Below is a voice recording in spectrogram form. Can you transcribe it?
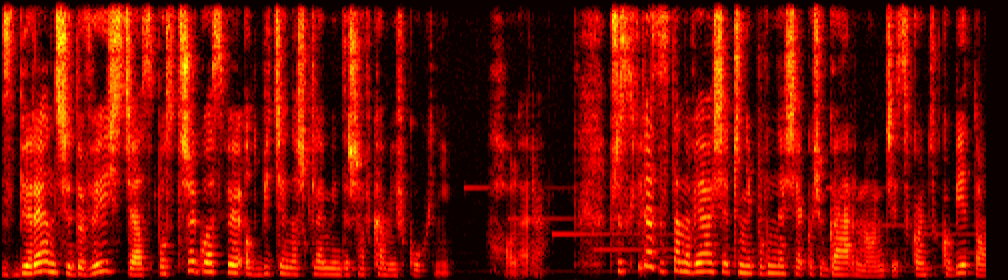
Zbierając się do wyjścia, spostrzegła swoje odbicie na szkle między szafkami w kuchni. Cholera. Przez chwilę zastanawiała się, czy nie powinna się jakoś ogarnąć. Jest w końcu kobietą,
